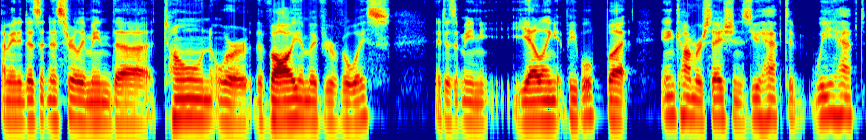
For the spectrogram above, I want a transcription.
I mean it doesn't necessarily mean the tone or the volume of your voice. It doesn't mean yelling at people, but in conversations you have to we have to,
